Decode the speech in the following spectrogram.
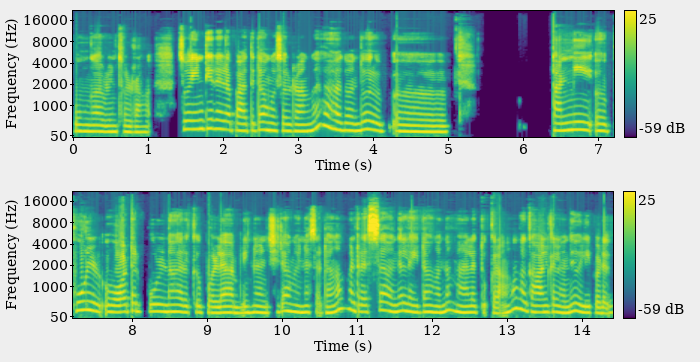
போங்க அப்படின்னு சொல்றாங்க. ஸோ இன்டீரியரை பார்த்துட்டு அவங்க சொல்றாங்க, அது வந்து ஒரு தண்ணி பூல் வாட்டர் பூல் தான் இருக்கு போல அப்படின்னு நினச்சிட்டு அவங்க என்ன சொல்றாங்க, அவங்க ட்ரெஸ்ஸை வந்து லைட்டாக அவங்க வந்து மேலே தூக்குறாங்க. அவங்க கால்கள் வந்து வெளிப்படுது.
